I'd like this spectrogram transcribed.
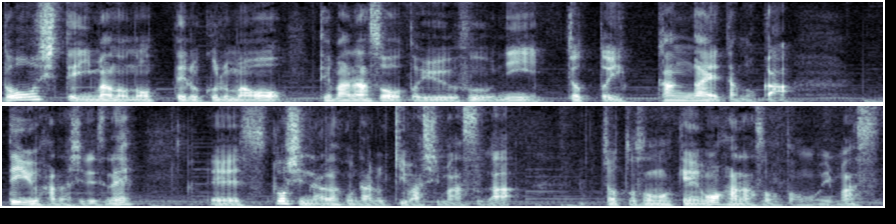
どうして今の乗ってる車を手放そうというふうにちょっと考えたのかっていう話ですね。えー、少し長くなる気はしますがちょっとその件を話そうと思います。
